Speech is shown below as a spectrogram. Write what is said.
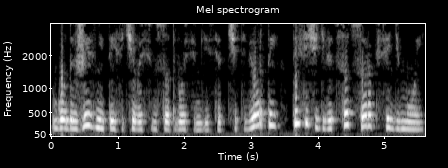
годы жизни 1884-1947,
